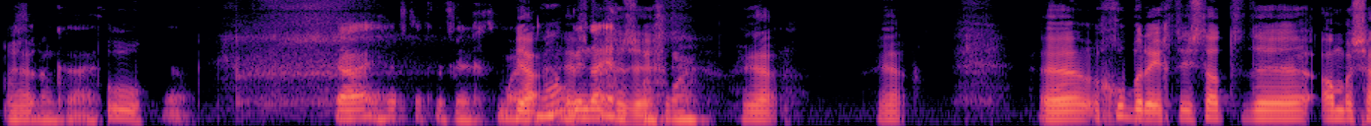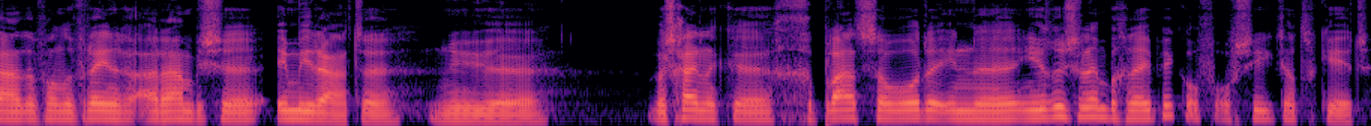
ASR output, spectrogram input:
Uh, ja. dan krijgen. Oeh. Ja. Ja, heftig gevecht. Maar ja, ik ben daar echt gezegd. voor. Ja, ja. Uh, goed bericht is dat de ambassade van de Verenigde Arabische Emiraten nu uh, waarschijnlijk uh, geplaatst zal worden in, in Jeruzalem, begreep ik? Of, of zie ik dat verkeerd?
